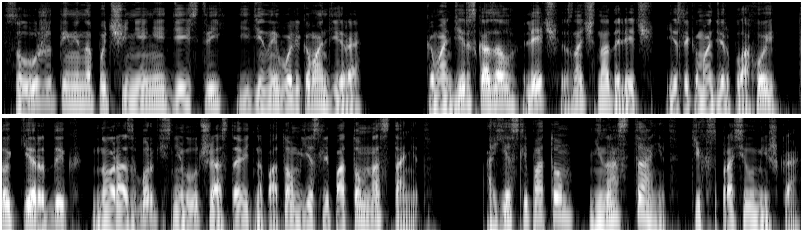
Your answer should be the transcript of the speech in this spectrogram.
служит именно подчинение действий единой воли командира. Командир сказал «лечь», значит надо лечь. Если командир плохой, то кирдык, но разборки с ним лучше оставить на потом, если потом настанет. «А если потом не настанет?» — тихо спросил Мишка.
